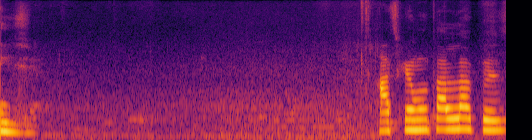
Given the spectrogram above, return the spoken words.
এই যে। আজকের মতো আল্লাহ হাফেজ।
